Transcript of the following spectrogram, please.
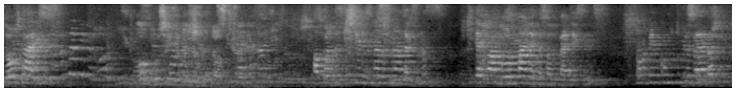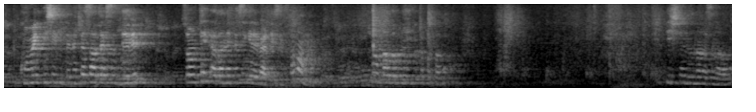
Doğum tarihiniz. Bu şey yapacağım. Aparatı dişlerinizin arasına alacaksınız. İki defa normal nefes alıp vereceksiniz. Sonra benim komutumla beraber kuvvetli şekilde nefes alacaksınız derin. Sonra tekrardan nefesi geri vereceksiniz tamam mı? Ondan da burnunuzu kapatalım. Dişlerinizin arasına alın.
